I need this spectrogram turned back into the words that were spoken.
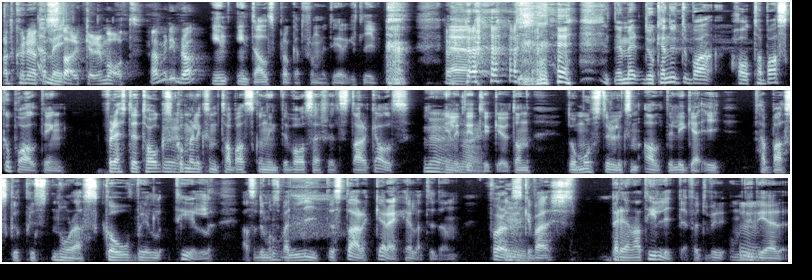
att kunna äta Ja, men- starkare mat. Ja, men det är bra. In, inte alls plockat från mitt eget liv. Eh, Nej, men då kan du inte bara ha tabasco på allting. För efter ett tag så Nej. kommer liksom tabascon inte vara särskilt stark alls, Nej. enligt nej. ditt tycke. Utan då måste du liksom alltid ligga i tabasco plus några Scoville till. Alltså det måste vara lite starkare hela tiden. För att det ska vara bränna till lite. För att om det är Mm. det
